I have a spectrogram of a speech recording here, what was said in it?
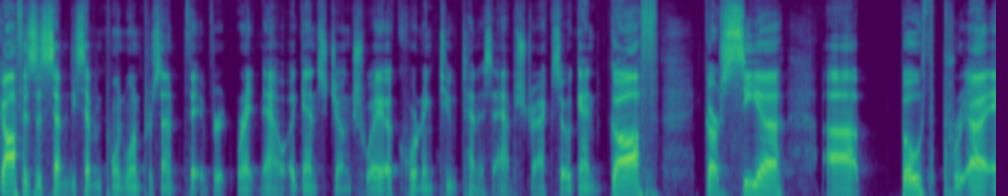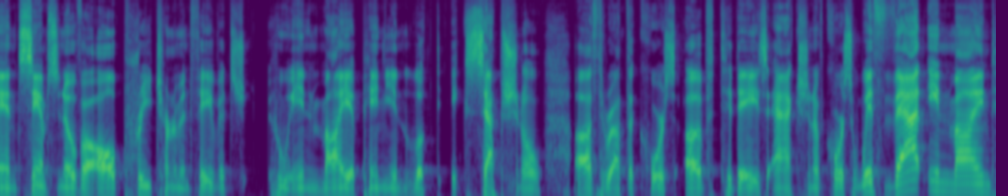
Gauff is a 77.1% favorite right now against Zheng Shuai, according to Tennis Abstract. So again, Gauff, Garcia, uh, both pre, uh, and Samsonova, all pre-tournament favorites who, in my opinion, looked exceptional uh, throughout the course of today's action. Of course, with that in mind,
